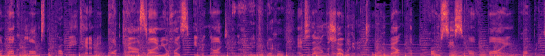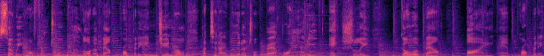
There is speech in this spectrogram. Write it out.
and welcome along to the Property Academy podcast. I am your host, Ed McKnight. And I'm Andrew Nicol. And today on the show, we're going to talk about the process of buying property. So, we often talk a lot about property in general, but today we're going to talk about well, how do you actually go about buying a property.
